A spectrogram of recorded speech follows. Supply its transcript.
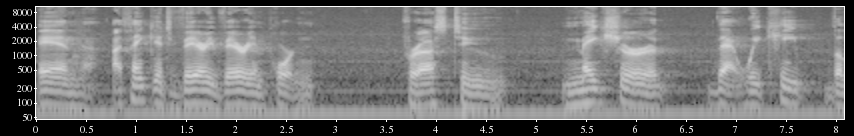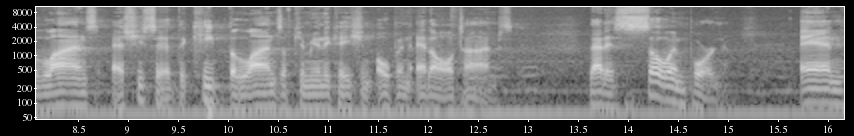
and I think it's very, very important for us to make sure that we keep the lines, as she said, to keep the lines of communication open at all times. That is so important. And,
